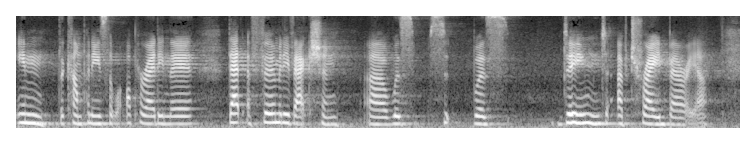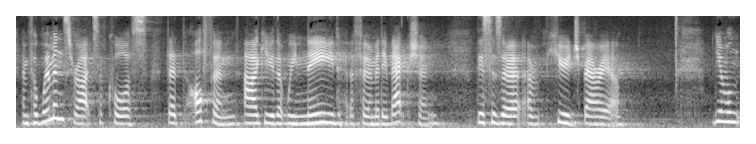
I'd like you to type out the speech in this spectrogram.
in the companies that were operating there, that affirmative action uh, was, was deemed a trade barrier. And for women's rights, of course, that often argue that we need affirmative action, this is a, a huge barrier. You know,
